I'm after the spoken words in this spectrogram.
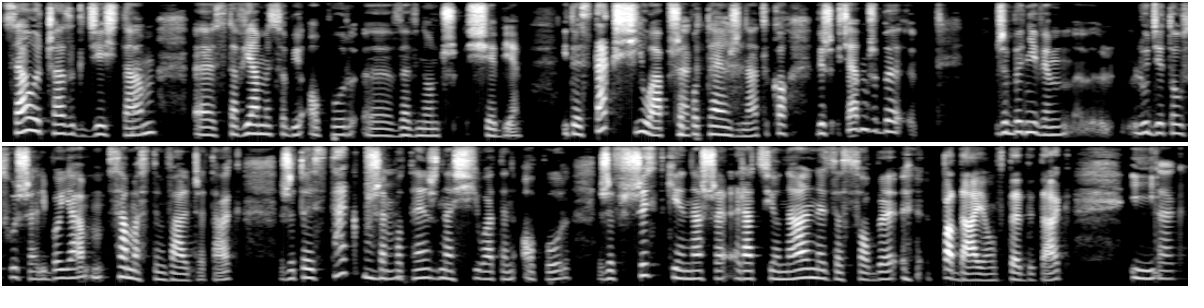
Cały czas gdzieś tam tak. stawiamy sobie opór e, wewnątrz siebie. I to jest tak siła tak. przepotężna, tak. tylko wiesz, chciałabym, żeby żeby, nie wiem, ludzie to usłyszeli, bo ja sama z tym walczę, tak? Że to jest tak mhm. przepotężna siła, ten opór, że wszystkie nasze racjonalne zasoby padają wtedy, tak? I tak.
